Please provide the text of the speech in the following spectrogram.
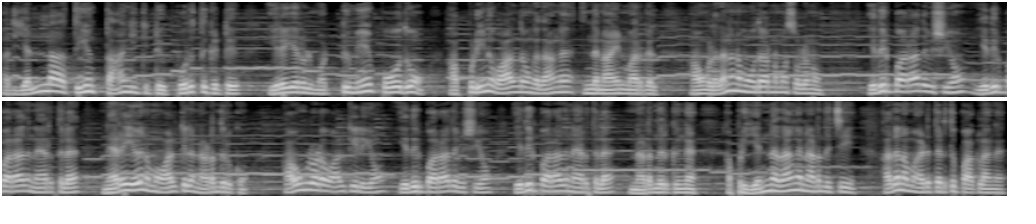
அது எல்லாத்தையும் தாங்கிக்கிட்டு பொறுத்துக்கிட்டு இறையருள் மட்டுமே போதும் அப்படின்னு வாழ்ந்தவங்க தாங்க இந்த நாயன்மார்கள். அவங்கள தானே நம்ம உதாரணமாக சொல்லணும். எதிர்பாராத விஷயம் எதிர்பாராத நேரத்தில் நிறையவே நம்ம வாழ்க்கையில் நடந்திருக்கும். அவங்களோட வாழ்க்கையிலையும் எதிர்பாராத விஷயம் எதிர்பாராத நேரத்தில் நடந்திருக்குங்க. அப்படி என்ன தாங்க நடந்துச்சு? அதை நம்ம அடுத்தடுத்து பார்க்கலாங்க.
